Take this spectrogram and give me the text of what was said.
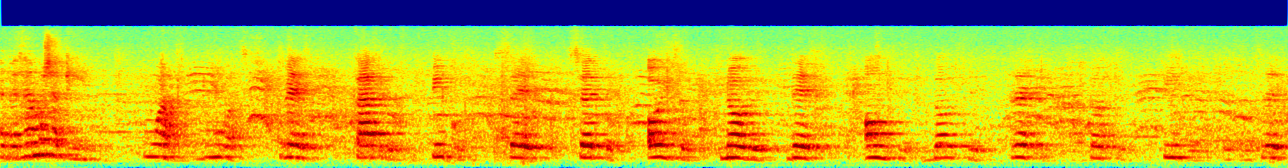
Empezamos aquí. Unha, dúas, tres, catro, cinco, seis, sete, oito, nove, dez, once, doce, trece, catorce, quince, dezasete,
